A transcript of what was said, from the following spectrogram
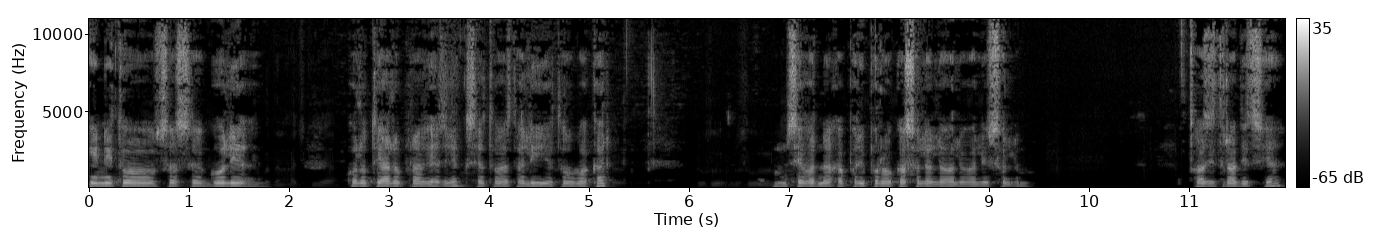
и нито с голи голотяло прави хаджлик, след това Али и Абу Бакър се върнаха при пророка саллалаху алейхи вассалам. Тази традиция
